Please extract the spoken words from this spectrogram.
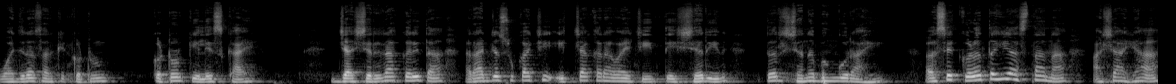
वज्रासारखे कठोर कठोर केलेस काय? ज्या शरीराकरिता राज्यसुखाची इच्छा करावायची ते शरीर तर क्षणभंगूर आहे. असे कळतही असताना अशा ह्या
